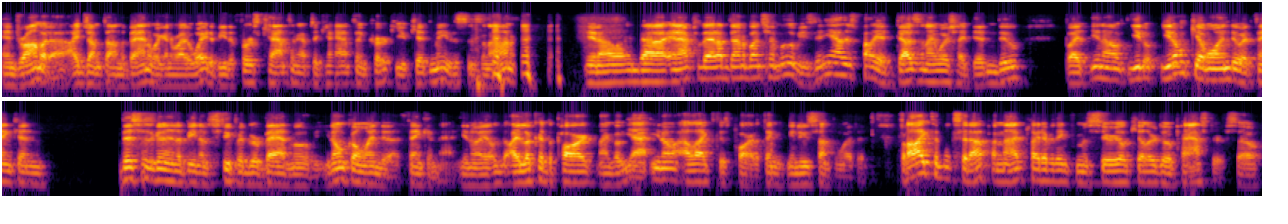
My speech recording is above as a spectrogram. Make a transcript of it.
Andromeda, I jumped on the bandwagon right away to be the first captain after Captain Kirk. Are you kidding me? This is an honor. you know, and uh, and after that, I've done a bunch of movies. And yeah, there's probably a dozen I wish I didn't do But you know, you don't you don't go into it thinking this is going to end up being a stupid or bad movie. You don't go into it thinking that. You know, I, look at the part and I go, yeah, you know, I like this part. I think we can do something with it. But I like to mix it up. I mean, I played everything from a serial killer to a pastor, so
